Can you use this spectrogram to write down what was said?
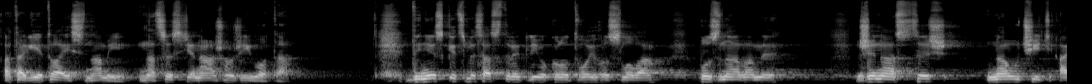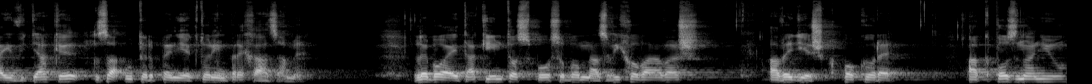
A tak je to aj s nami na ceste nášho života – dnes, keď sme sa stretli okolo Tvojho slova, poznávame, že nás chceš naučiť aj vďake za utrpenie, ktorým prechádzame. Lebo aj takýmto spôsobom nás vychovávaš a vedieš k pokore a k poznaniu,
